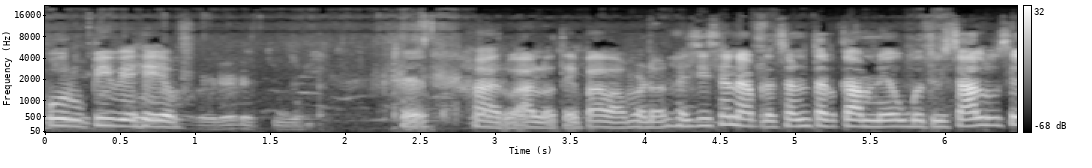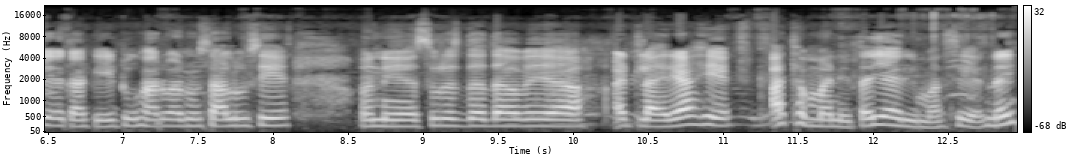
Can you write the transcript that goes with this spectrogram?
પૂરું પીવે હે. એમ સારું હાલો તે પાવા મળો હજી છે ને આપણે સણતર કામ ને એવું બધું ચાલુ છે કાંકે એટું હારવાનું ચાલુ છે. અને સુરજ દાદા હવે આટલા રહ્યા છે આથમવાની તૈયારીમાં છે નહીં?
